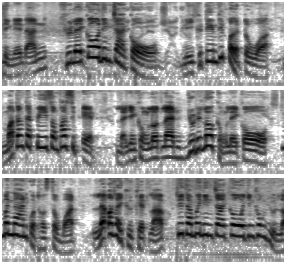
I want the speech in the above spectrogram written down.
หนึ่งในนั้นคือ LEGO Ninja Go นี่คือทีมที่เปิดตัวมาตั้งแต่ปี 2011 และยังคงโลดแล่นอยู่ในโลกของ LEGO มานานกว่าทศวรรษ แล้วอะไรคือเคล็ดลับที่ทำให้ Ninja Go ยังคงอยู่ร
